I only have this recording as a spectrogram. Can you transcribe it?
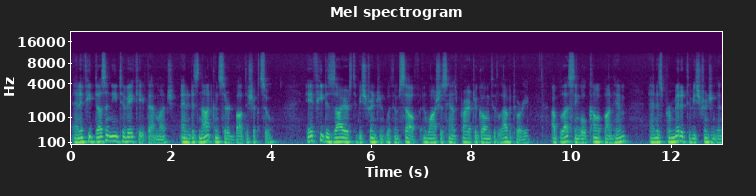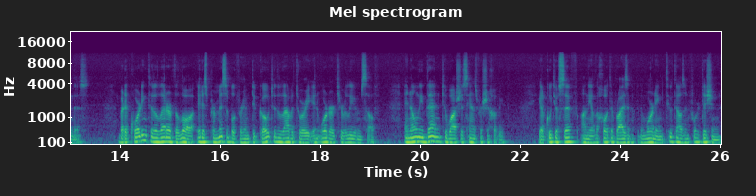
And if he doesn't need to vacate that much, and it is not considered Bal Tishaktsu, if he desires to be stringent with himself and wash his hands prior to going to the lavatory, a blessing will come upon him and is permitted to be stringent in this. But according to the letter of the law, it is permissible for him to go to the lavatory in order to relieve himself, and only then to wash his hands for shacharit. Yalkut Yosef on the Halachot of Rising Up in the Morning, 2004 edition,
